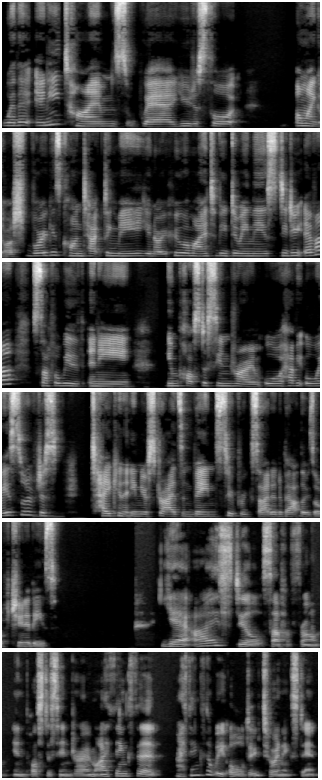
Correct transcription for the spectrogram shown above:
Were there any times where you just thought, oh my gosh, Vogue is contacting me, you know, who am I to be doing this? Did you ever suffer with any imposter syndrome or have you always sort of just taken it in your strides and been super excited about those opportunities? Yeah, I still suffer from imposter syndrome. I think that I think that we all do to an extent.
